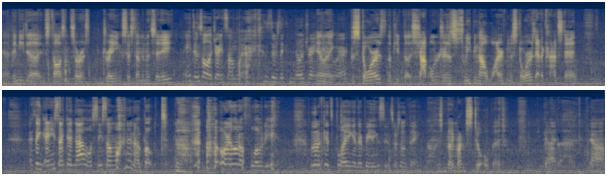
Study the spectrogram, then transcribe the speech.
Yeah, they need to install some sort of draining system in the city, They need to install a drain somewhere because there's like no drain and anywhere. like the stores, the people, the shop owners are just sweeping out water from the stores at a constant. I think any second now we'll see someone in a boat or a little floaty. Little kids playing in their bathing suits or something. Oh, This night market's still open. What God. the heck? Yeah.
